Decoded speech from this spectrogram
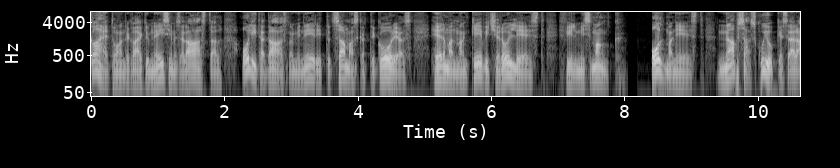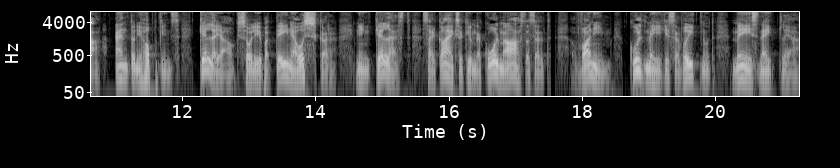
kahe tuhande kahekümne esimesel aastal oli ta taas nomineeritud samas kategoorias Herman Mankiewiczi rolli eest filmis Mank. Oldmani eest napsas kujukese ära Anthony Hopkins, kelle jaoks oli juba teine Oscar ning kellest sai kaheksakümne kolme aastaselt vanim kuldmehikese võitnud meesnäitleja.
